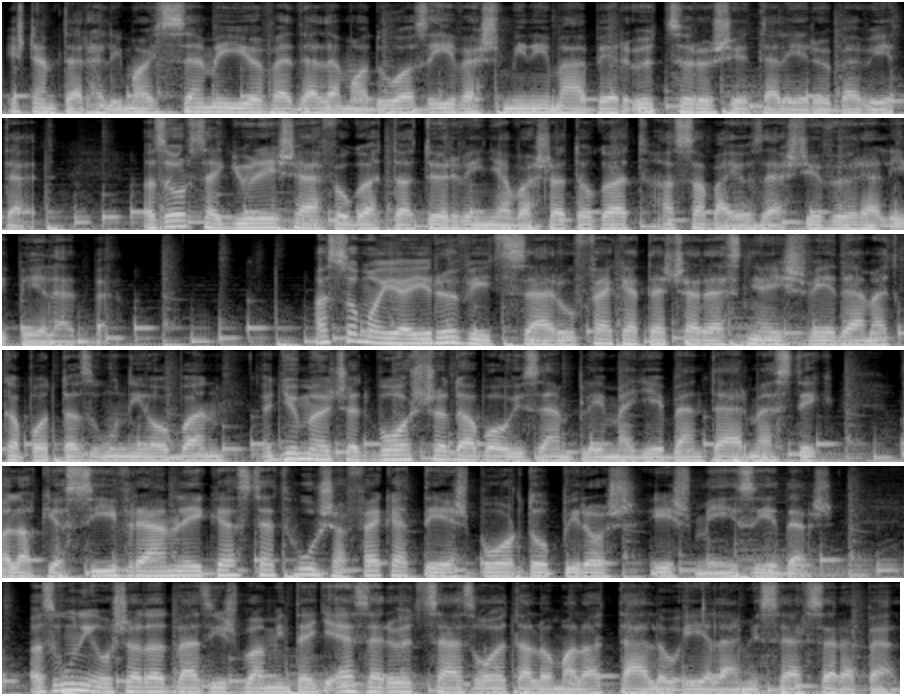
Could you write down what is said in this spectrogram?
és nem terheli majd személyi jövedelemadó az éves minimálbér ötszörösét elérő bevételt. Az országgyűlés elfogadta a törvényjavaslatokat, a szabályozás jövőre lép életbe. A szomolyai rövidszárú fekete cseresznye is védelmet kapott az Unióban. A gyümölcsöt Borsod Zemplé megyében termesztik. Alakja szívre emlékeztet, húsa feketés, bordópiros és mézédes. Az uniós adatbázisban mintegy 1500 oltalom alatt álló élelmiszer szerepel.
